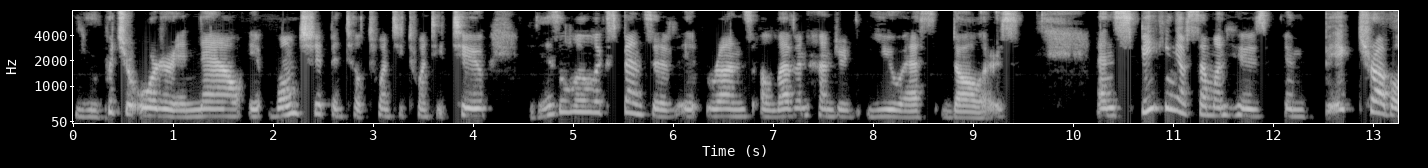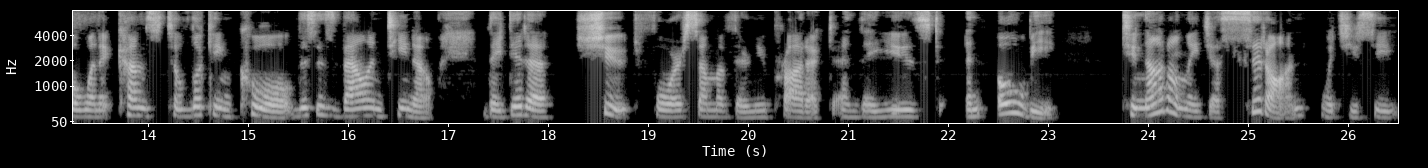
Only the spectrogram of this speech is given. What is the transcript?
You can put your order in now. It won't ship until 2022. It is a little expensive. It runs 1100 US dollars. And speaking of someone who's in big trouble when it comes to looking cool, this is Valentino. They did a shoot for some of their new product and they used an obi to not only just sit on, which you see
